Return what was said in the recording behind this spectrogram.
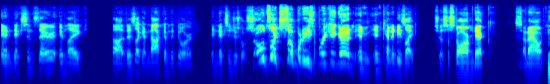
and Nixon's there, and like, uh, there's like a knock on the door, and Nixon just goes, "Sounds like somebody's breaking in," and and Kennedy's like, "It's just a storm, Dick. Sit down."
